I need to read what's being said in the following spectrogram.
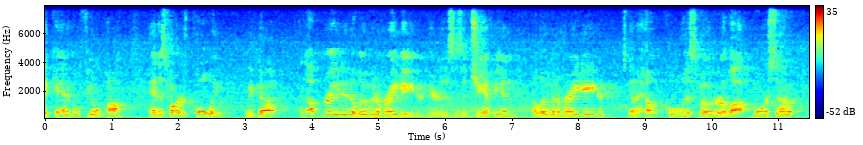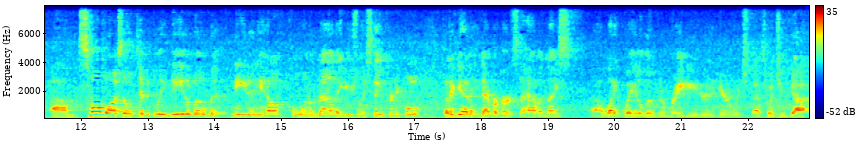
mechanical fuel pump. And as far as cooling, we've got an upgraded aluminum radiator here. This is a Champion aluminum radiator. It's going to help cool this motor a lot more so. Um, small blocks don't typically need a little bit, need any help cooling them down. They usually stay pretty cool. But again, it never hurts to have a nice uh, lightweight aluminum radiator in here, which that's what you've got.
